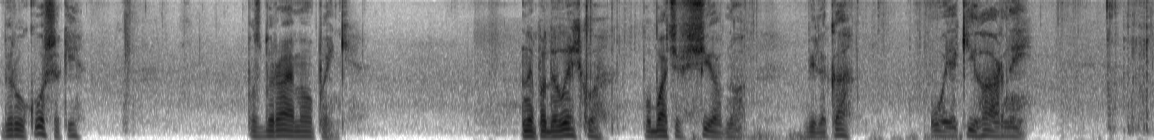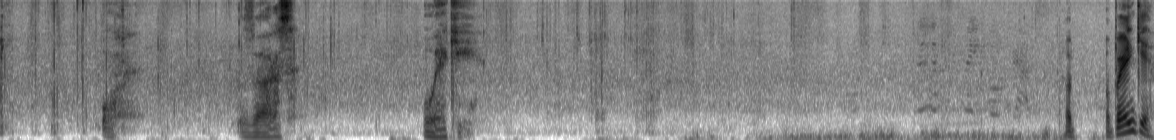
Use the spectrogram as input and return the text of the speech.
беру кошик і позбираємо опеньки. Неподалечку побачив ще одного біляка. О, який гарний. О, зараз. О, який. Оп- Опеньки?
